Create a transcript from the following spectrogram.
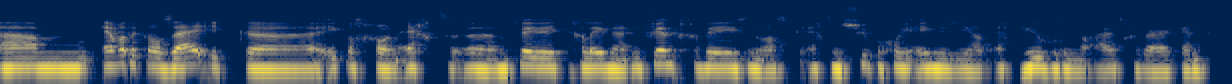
Um, en wat ik al zei, ik, uh, ik was gewoon echt uh, twee weken geleden naar het event geweest. En dan was ik echt een super goede energie. Had echt heel veel dingen al uitgewerkt. En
